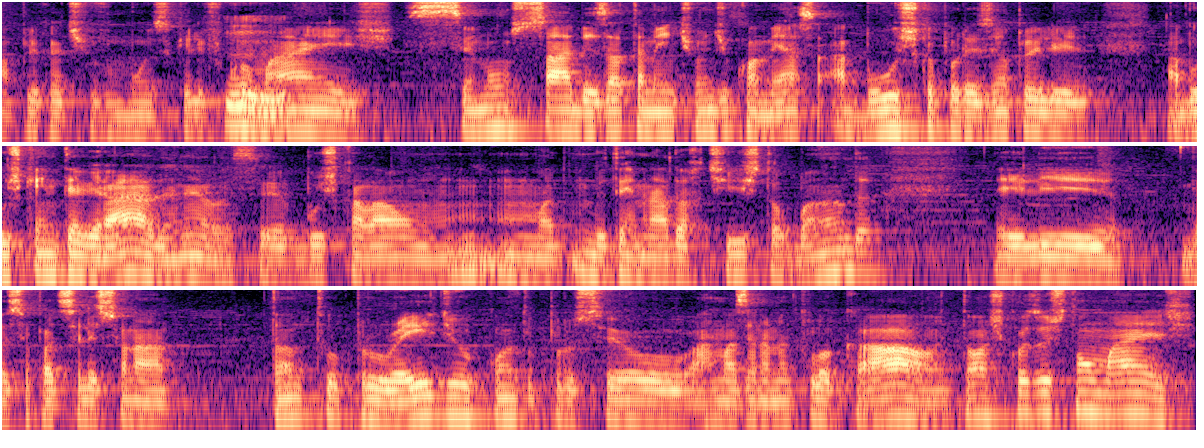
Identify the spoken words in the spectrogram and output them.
aplicativo música. Ele ficou uhum. mais. Você não sabe exatamente onde começa. A busca, por exemplo, ele, a busca é integrada, né? Você busca lá um, uma, um determinado artista ou banda. Ele, você pode selecionar tanto para o radio quanto para o seu armazenamento local. Então as coisas estão mais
